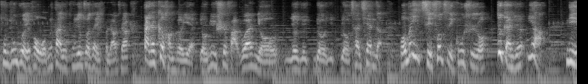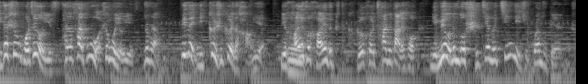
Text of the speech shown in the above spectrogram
从工作以后，我们大学同学坐在一块聊天，大家各行各业，有律师、法官，有有有有有拆迁的，我们一起说自己故事的时候，就感觉呀。你的生活真有意思，他说他跟我生活有意思，是不是？因为你各是各的行业，你行业和行业的隔阂差距大了以后，你没有那么多时间和精力去关注别人的事。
